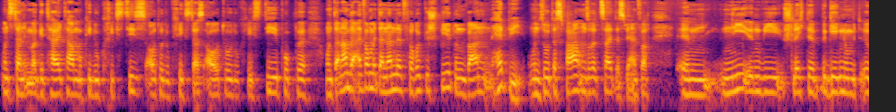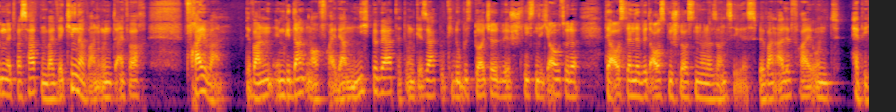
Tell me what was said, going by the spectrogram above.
uns dann immer geteilt haben, okay, du kriegst dieses Auto, du kriegst das Auto, du kriegst die Puppe. Und dann haben wir einfach miteinander verrückt gespielt und waren happy. Und so, das war unsere Zeit, dass wir einfach ähm, nie irgendwie schlechte Begegnungen mit irgendetwas hatten, weil wir Kinder waren und einfach frei waren. Wir waren im Gedanken auch frei. Wir haben nicht bewertet und gesagt, okay, du bist Deutscher, wir schließen dich aus oder der Ausländer wird ausgeschlossen oder sonstiges. Wir waren alle frei und happy.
